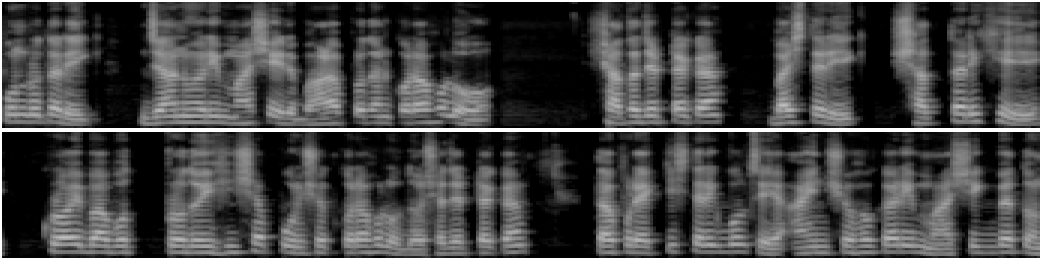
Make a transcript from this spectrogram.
পনেরো তারিখ, জানুয়ারি মাসের ভাড়া প্রদান করা হলো সাত হাজার টাকা। বাইশ তারিখ, সাত তারিখে ক্রয় বাবদ প্রদয় হিসাব পরিশোধ করা হলো দশ হাজার টাকা। তারপর একত্রিশ তারিখ বলছে আইন সহকারী মাসিক বেতন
